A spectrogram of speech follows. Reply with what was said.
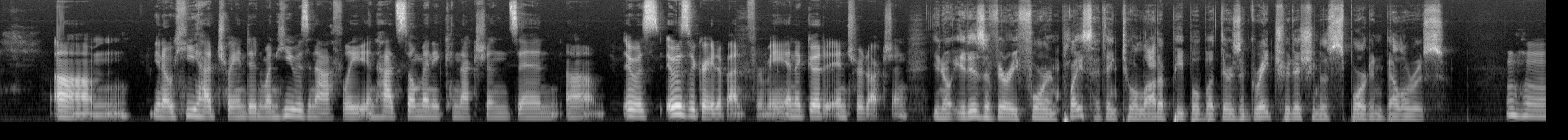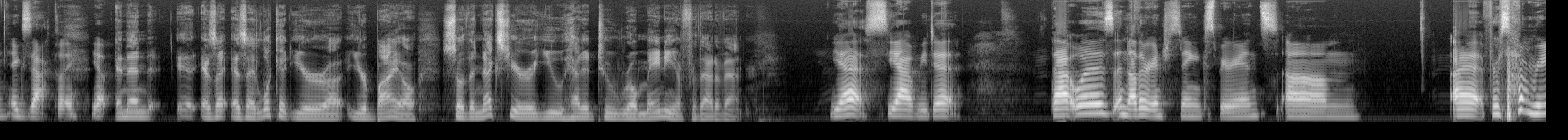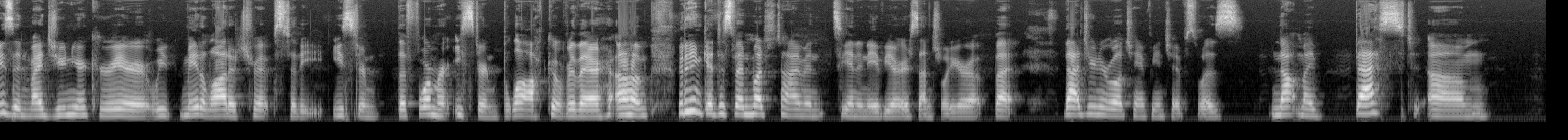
um, you know he had trained in when he was an athlete and had so many connections in um, it was it was a great event for me and a good introduction. You know it is a very foreign place i think to a lot of people but there's a great tradition of sport in belarus. Mm-hmm, exactly yep. And then as i as i look at your uh, your bio so the next year you headed to romania for that event Yes, yeah, we did. That was another interesting experience. Um, uh, for some reason, my junior career, we made a lot of trips to the eastern, the former Eastern Bloc over there. Um, we didn't get to spend much time in Scandinavia or Central Europe, but that Junior World Championships was not my best. Um,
